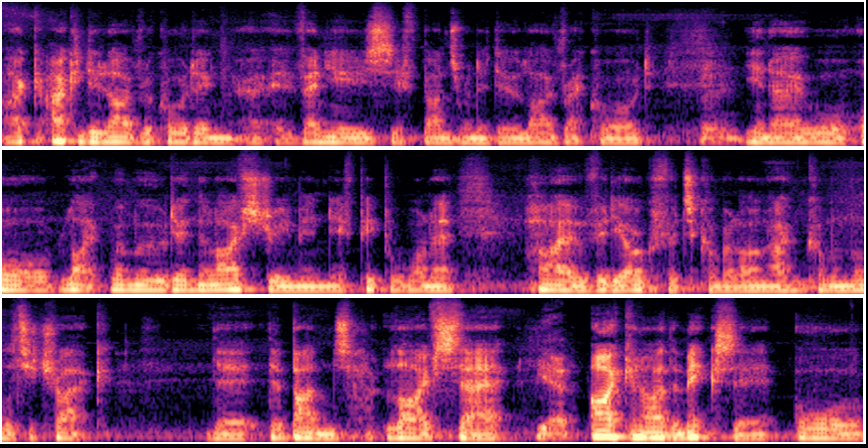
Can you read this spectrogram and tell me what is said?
I, I can do live recording uh, at venues if bands want to do a live record Brilliant. you know, or, or like when we were doing the live streaming, if people want to hire a videographer to come along, I can come and multi-track the the band's live set. Yeah. I can either mix it or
